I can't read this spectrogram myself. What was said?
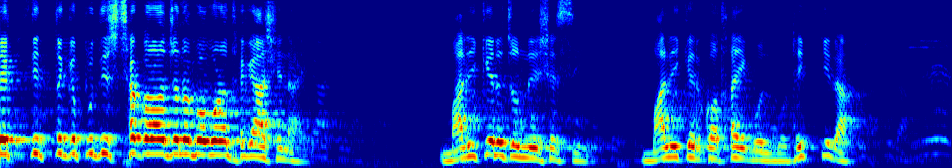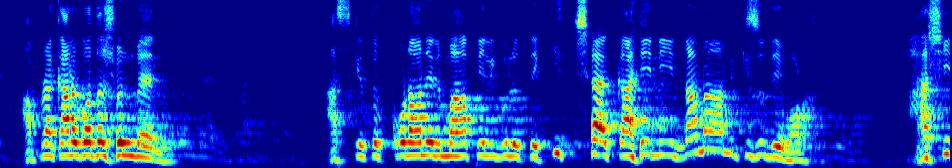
ব্যক্তিত্বকে প্রতিষ্ঠা করার জন্য বগুড়া থেকে আসি নাই। মালিকের জন্য এসেছি। মালিকের কথাই বলব, ঠিক কিনা আপনার কার কথা শুনবেন? আজকে তো কোরআনের মাহফিলগুলোতে কিচ্ছা, কাহিনী, নানান কিছু দিয়ে ভরা। হাসি,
